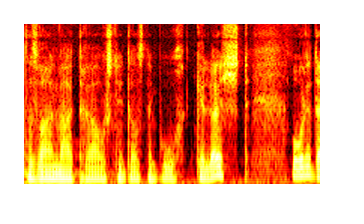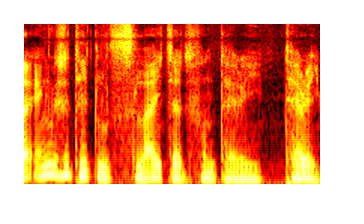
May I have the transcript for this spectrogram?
Das war ein weiterer Ausschnitt aus dem Buch Gelöscht oder der englische Titel Slighted von Terry Terry.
